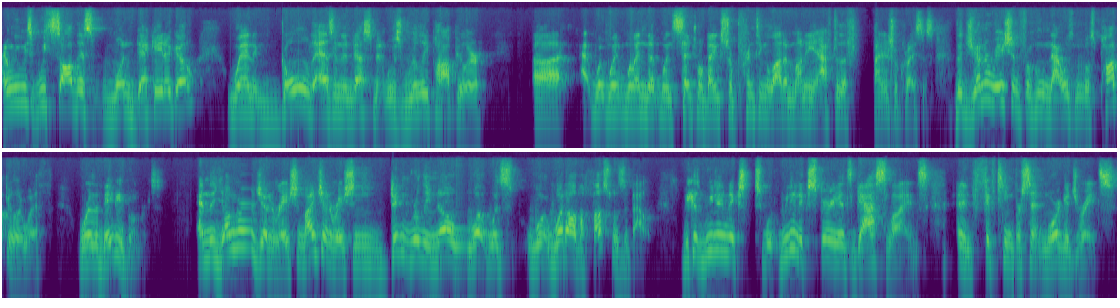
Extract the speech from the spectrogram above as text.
And we, we saw this one decade ago when gold as an investment was really popular uh, when, when, the, when central banks were printing a lot of money after the financial crisis. The generation for whom that was most popular with were the baby boomers. And the younger generation, my generation, didn't really know what was what, what all the fuss was about because we didn't ex- we didn't experience gas lines and 15% mortgage rates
